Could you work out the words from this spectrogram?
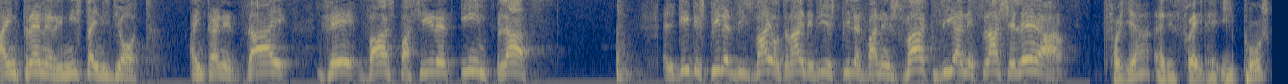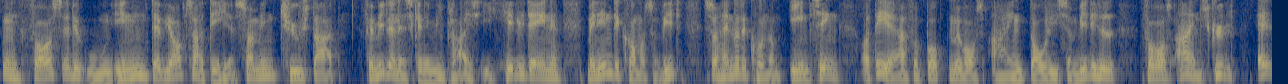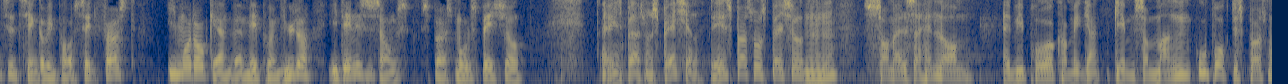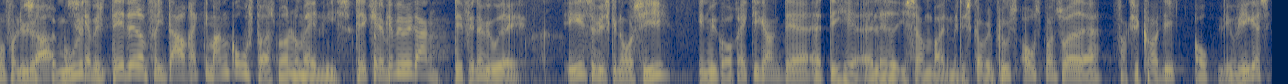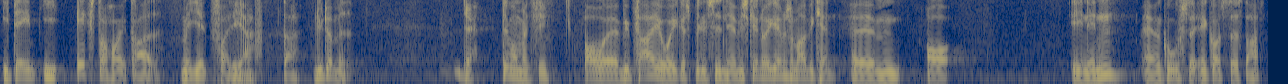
Ein Trainer ist ein Idiot. Ein Trainer sei, sehe, was passiert im Platz. Es gibt Spieler wie zwei oder drei, diese Spieler waren schwach wie eine Flasche leer. For jer er det fredag i påsken, for os er det ugen inden, da vi optager det her som en 20-start. Familierne skal nemlig plejes i helligdagene, men inden det kommer så vidt, så handler det kun om én ting, og det er at få bugt med vores egen dårlige samvittighed. For vores egen skyld, altid tænker vi på os selv først. I må dog gerne være med på en lytter i denne sæsons spørgsmål special. Er det en spørgsmål special? Det er en spørgsmål special, mm-hmm. som altså handler om, at vi prøver at komme igennem så mange ubrugte spørgsmål fra lytterne som muligt. skal vi, det er det, der, fordi der er jo rigtig mange gode spørgsmål normalvis. Det kan- Så skal vi jo i gang. Det finder vi ud af. Eneste, vi skal nå at sige, inden vi går rigtig i gang, det er, at det her er lavet i samarbejde med Discovery Plus og sponsoreret af Faxe Kondi og Leo Vegas. I dag i ekstra høj grad med hjælp fra alle jer, der lytter med. Ja, det må man sige. Og øh, vi plejer jo ikke at spille tiden her. Vi skal nå igennem så meget, vi kan. Øhm, og en ende er en god sted, et godt sted at starte.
